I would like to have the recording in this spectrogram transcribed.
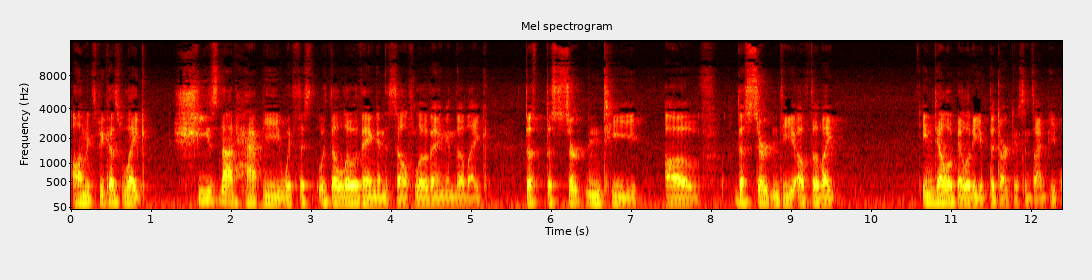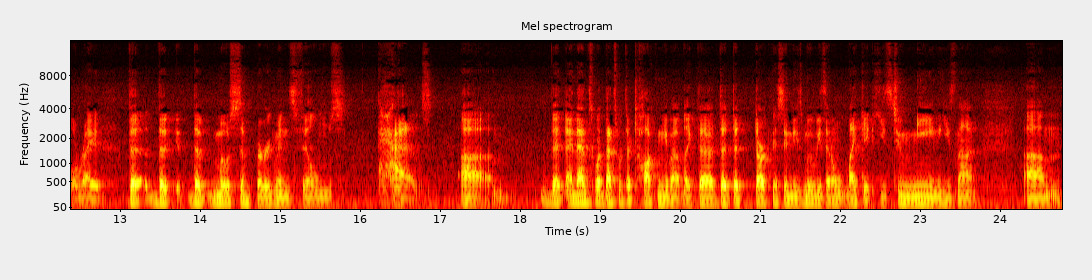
Um, it's because like she's not happy with this with the loathing and the self-loathing and the like the the certainty of the certainty of the like indelibility of the darkness inside people, right? The the the most of Bergman's films has. Um that and that's what that's what they're talking about, like the, the the darkness in these movies. I don't like it. He's too mean. He's not um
